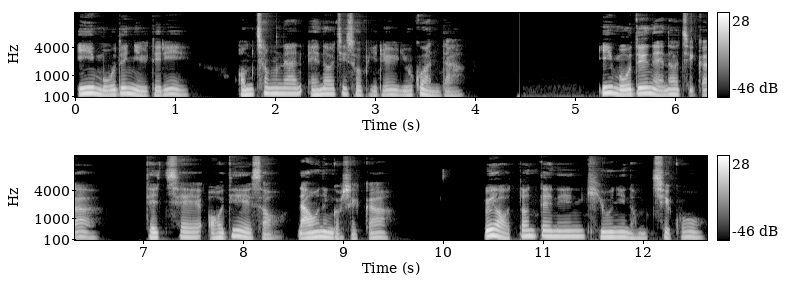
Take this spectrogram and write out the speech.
이 모든 일들이 엄청난 에너지 소비를 요구한다. 이 모든 에너지가 대체 어디에서 나오는 것일까? 왜 어떤 때는 기운이 넘치고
